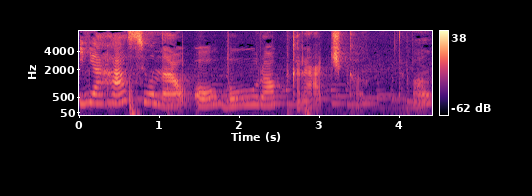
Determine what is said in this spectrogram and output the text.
e a racional ou burocrática, tá bom?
